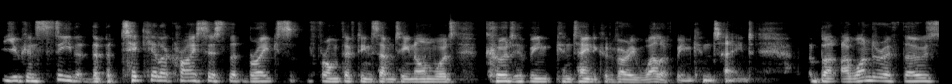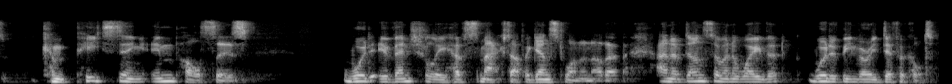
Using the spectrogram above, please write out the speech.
you can see that the particular crisis that breaks from 1517 onwards could have been contained, it could very well have been contained but I wonder if those competing impulses would eventually have smacked up against one another and have done so in a way that would have been very difficult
